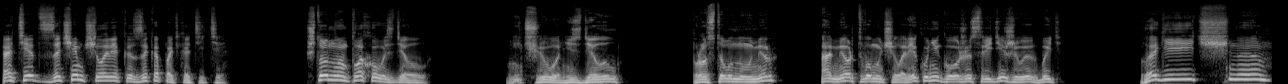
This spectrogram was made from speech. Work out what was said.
отец, зачем человека закопать хотите? Что он вам плохого сделал?» «Ничего не сделал. Просто он умер, а мертвому человеку негоже среди живых быть». «Логично»,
